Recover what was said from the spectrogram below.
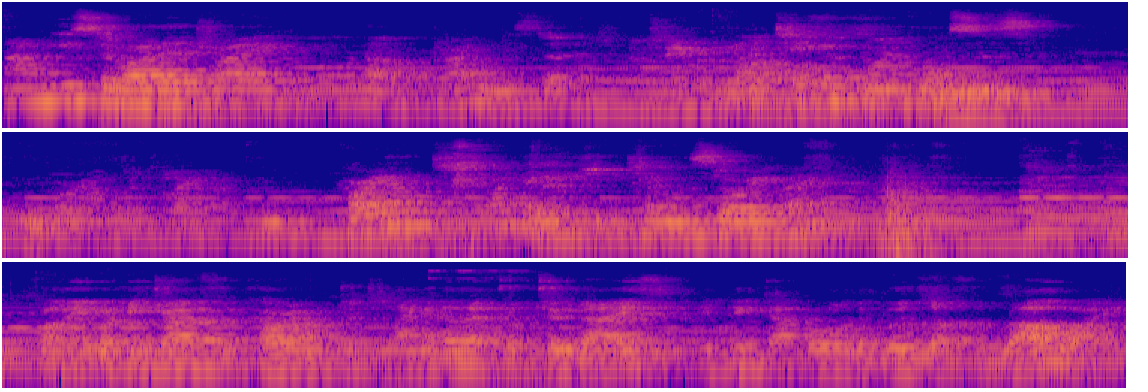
Um, he used to ride a dray, well, not a dray, he used to, A team of nine. team of nine horses. Around to Corryong, you should be the story, right? Well, he, he drove from Corryong to Tallangatta. That took two days. He picked up all of the goods off the railway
